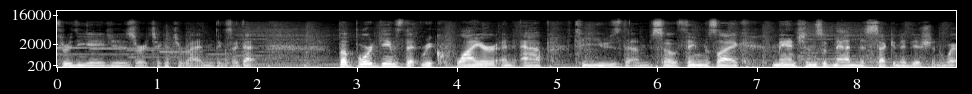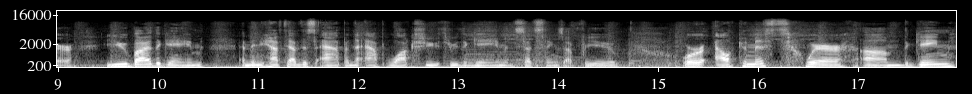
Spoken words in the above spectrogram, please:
Through the Ages or Ticket to Ride and things like that, but board games that require an app to use them. So things like Mansions of Madness Second Edition, where you buy the game and then you have to have this app, and the app walks you through the game and sets things up for you or Alchemists, where um, the game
